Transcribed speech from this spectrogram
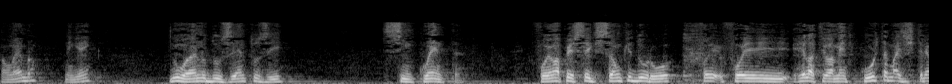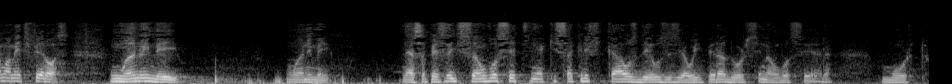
Não lembram? Ninguém? No ano 250. Foi uma perseguição que durou, foi, foi relativamente curta, mas extremamente feroz. Um ano e meio. Um ano e meio. Nessa perseguição você tinha que sacrificar aos deuses e ao imperador, senão você era morto.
